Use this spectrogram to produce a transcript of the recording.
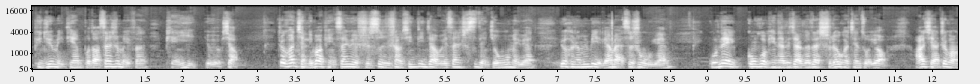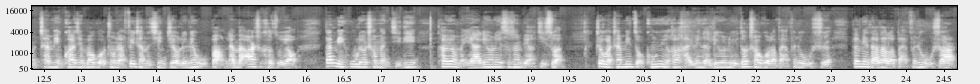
平均每天不到三十美分，便宜又有效。这款潜力爆品三月十四日上新，定价为三十四点九五美元，约合人民币两百四十五元。国内供货平台的价格在十六块钱左右，而且啊，这款产品跨境包裹重量非常的轻，只有零点五磅，两百二十克左右，单品物流成本极低。套用美亚利润率测算表计算，这款产品走空运和海运的利润率都超过了百分之五十，分别达到了百分之五十二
